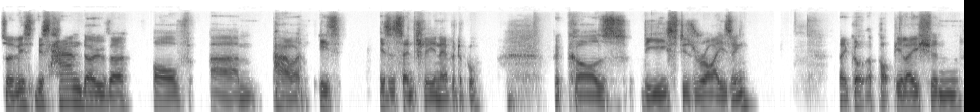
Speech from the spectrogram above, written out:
So this this handover of um, power is is essentially inevitable because the East is rising. They've got the population,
